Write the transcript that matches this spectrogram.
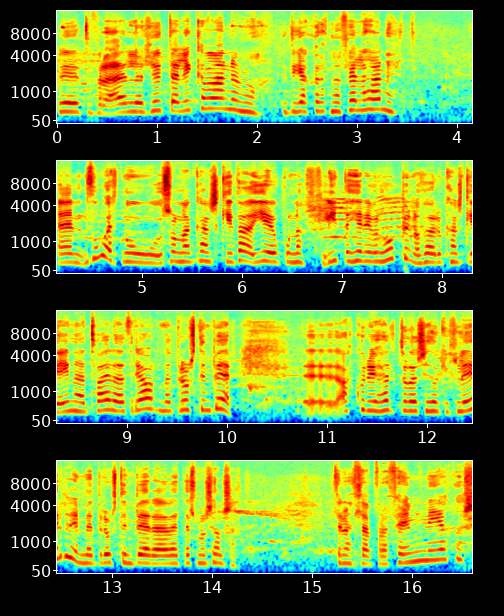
Við þetta er bara eðlulega hluti að líkamannum og þetta er ekki akkurat með að fela það neitt. En þú ert nú svona kannski það, ég hef búin að flýta hér yfir hópin og það eru kannski eina eða tvær eða þrjár með brjóstinn ber. Uh, Akkur heldur það sé þá ekki fleiri með brjóstinn ber að þetta er svona sjálfsagt? Þetta er náttúrulega bara feimni í okkur.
